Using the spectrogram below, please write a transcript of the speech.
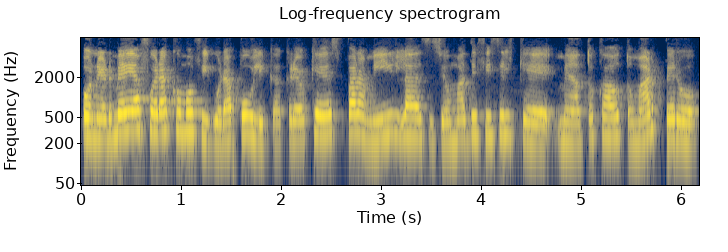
ponerme ahí afuera como figura pública. Creo que es para mí la decisión más difícil que me ha tocado tomar, pero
